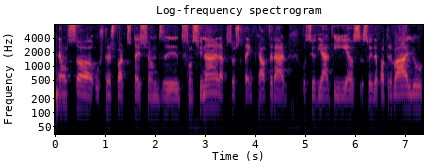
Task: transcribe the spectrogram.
Não só os transportes deixam de, de, funcionar, há pessoas que têm que alterar o seu dia a dia, a sua ida para o trabalho,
